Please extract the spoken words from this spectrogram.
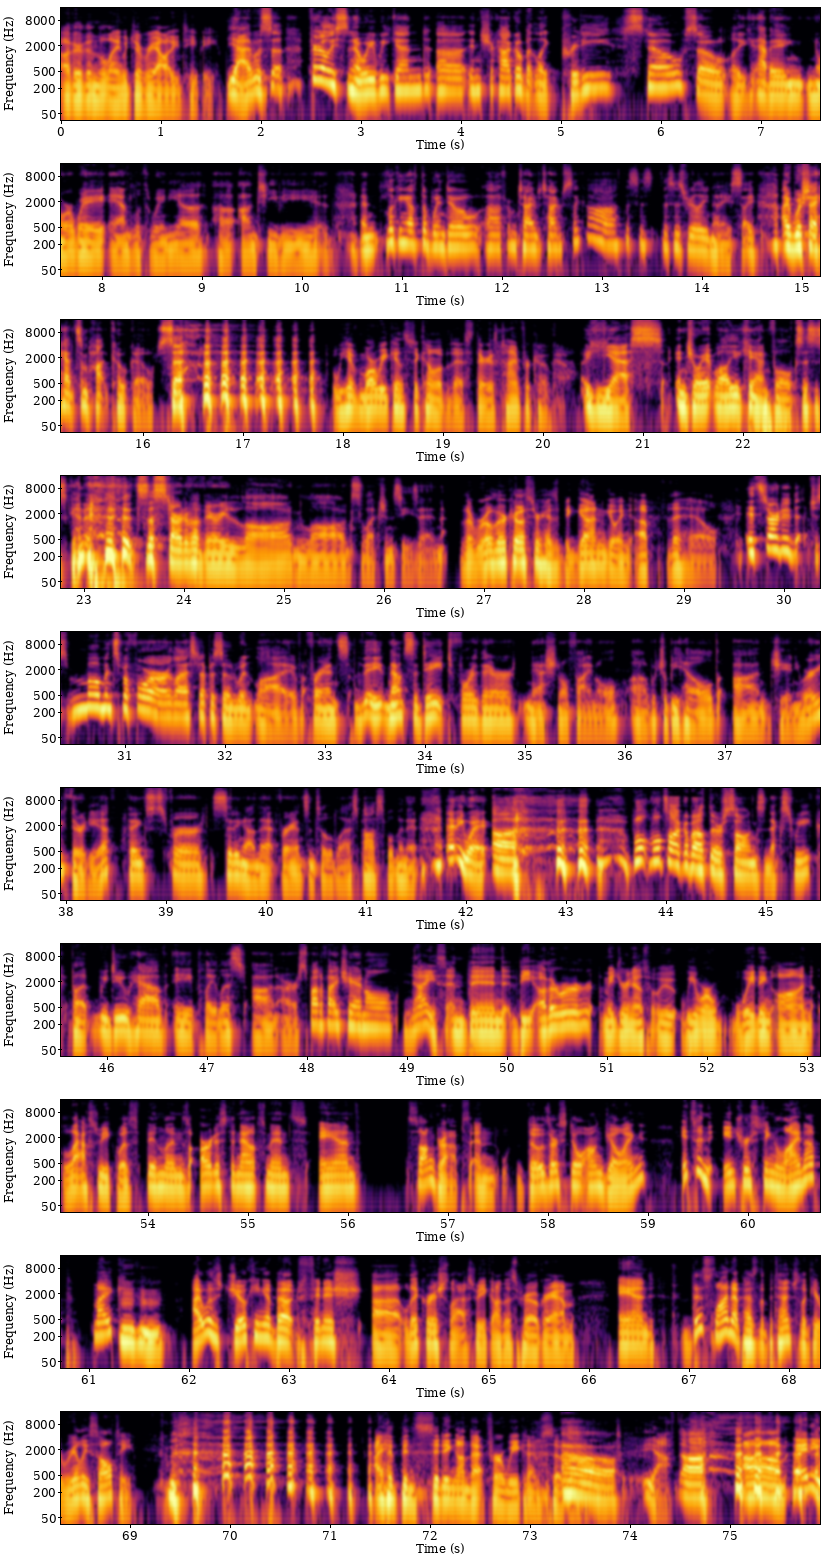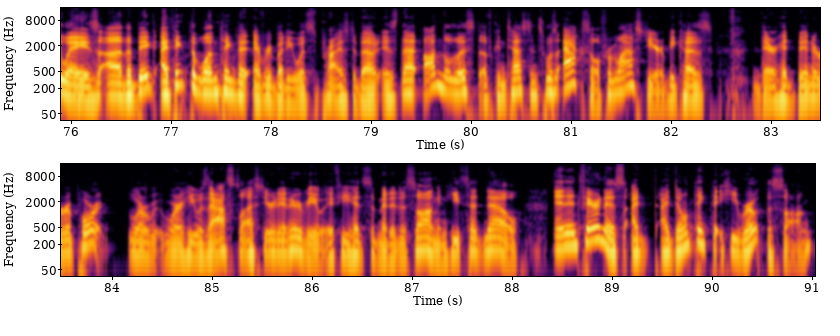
other than the language of reality TV. Yeah, it was a fairly snowy weekend uh, in Chicago, but like pretty snow. So like having Norway and Lithuania uh, on TV and looking out the window uh, from time to time, it's like, oh, this is this is really nice. I I wish I had some hot cocoa. So we have more weekends to come of this. There is time for cocoa. Yes, enjoy it while you can, folks. This is gonna it's the start of a very long, long selection season. The roller coaster has begun going up the hill. It started started just moments before our last episode went live. France, they announced the date for their national final, uh, which will be held on January 30th. Thanks for sitting on that, France, until the last possible minute. Anyway, uh, we'll, we'll talk about their songs next week, but we do have a playlist on our Spotify channel. Nice. And then the other major announcement we, we were waiting on last week was Finland's artist announcements and song drops, and those are still ongoing it's an interesting lineup, Mike. Mm-hmm. I was joking about Finnish uh, licorice last week on this program, and this lineup has the potential to get really salty. I have been sitting on that for a week, and I'm so. Oh yeah. Uh. um. Anyways, uh, the big. I think the one thing that everybody was surprised about is that on the list of contestants was Axel from last year because there had been a report where where he was asked last year in an interview if he had submitted a song, and he said no. And in fairness, I I don't think that he wrote the song,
